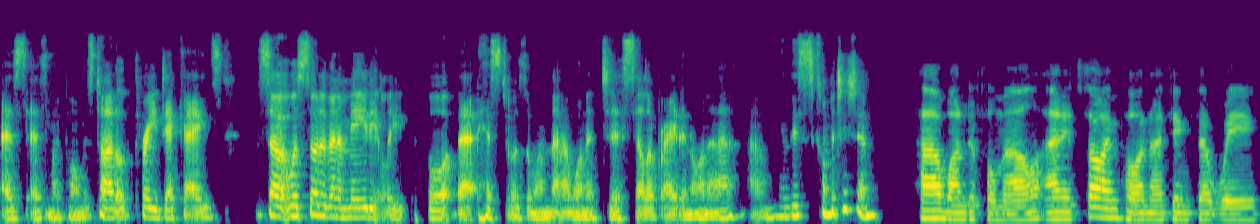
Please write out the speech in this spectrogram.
as as my poem is titled three decades so it was sort of an immediately thought that hester was the one that i wanted to celebrate and honor um, in this competition how wonderful, Mel. And it's so important, I think, that we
